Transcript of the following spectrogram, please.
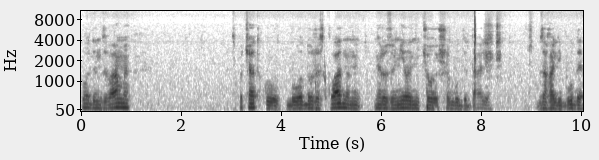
Згоден з вами. Спочатку було дуже складно, не, не розуміли нічого, що буде далі, що взагалі буде.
